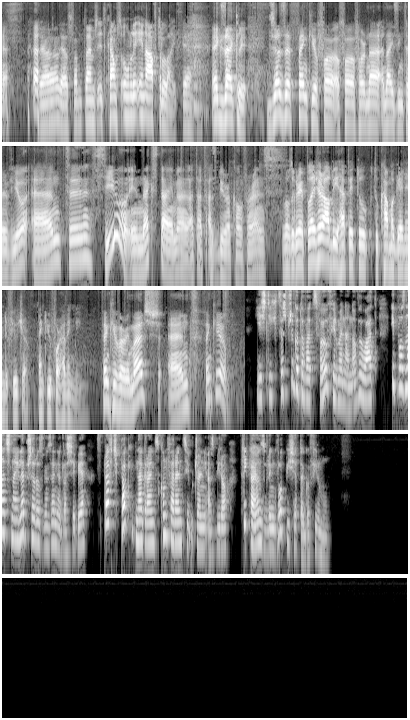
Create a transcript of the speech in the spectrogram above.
yeah, yeah, sometimes it comes only in afterlife. Yeah, exactly. Joseph, thank you for for for a nice interview, and uh, see you in next time at at Asbiro conference. It was a great pleasure. I'll be happy to to come again in the future. Thank you for having me. Thank you very much, and thank you. Jeśli chcesz przygotować swoją firmę na nowy ład i poznać najlepsze rozwiązania dla siebie, sprawdź pakiet nagrań z konferencji uczelni Asbiro, klikając w link w opisie tego filmu.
